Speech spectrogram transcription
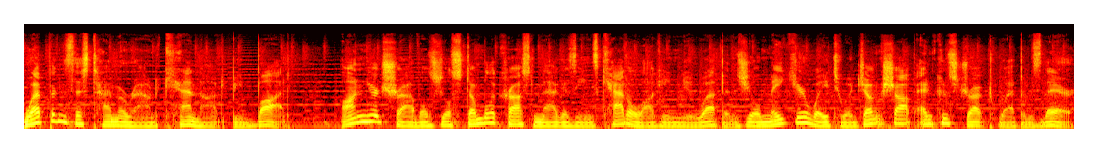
Weapons this time around cannot be bought. On your travels, you'll stumble across magazines cataloging new weapons. You'll make your way to a junk shop and construct weapons there.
